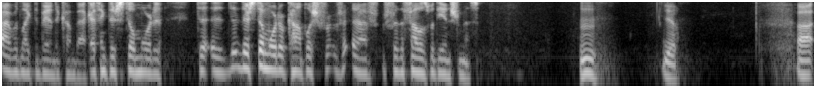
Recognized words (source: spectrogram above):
I would like the band to come back. I think there's still more to, to uh, there's still more to accomplish for uh, for the fellows with the instruments. Yeah. Uh,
